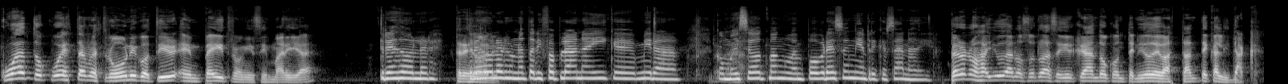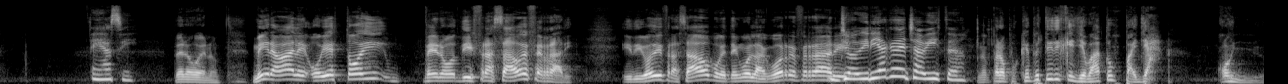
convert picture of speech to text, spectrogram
¿cuánto cuesta nuestro único tier en Patreon, Isis María? Tres dólares. Tres dólares. una tarifa plana ahí que, mira, como dice Otman, no empobrece ni enriquece a nadie. Pero nos ayuda a nosotros a seguir creando contenido de bastante calidad. Es así. Pero bueno, mira, vale, hoy estoy, pero disfrazado de Ferrari. Y digo disfrazado porque tengo la gorra de Ferrari. Yo diría que de chavista. No, pero ¿por qué tienes que llevar todos para allá? Coño.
